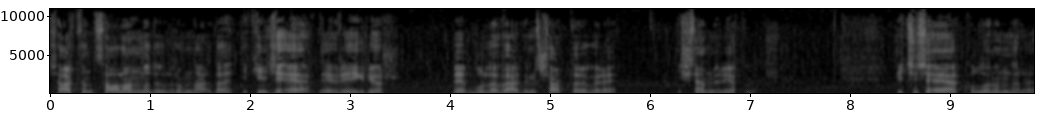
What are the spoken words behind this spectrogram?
Şartın sağlanmadığı durumlarda ikinci eğer devreye giriyor ve burada verdiğimiz şartlara göre işlemleri yapılıyor. İç içe eğer kullanımları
